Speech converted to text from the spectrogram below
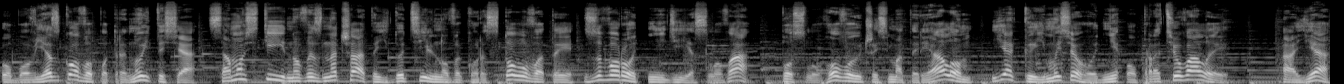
Обов'язково потренуйтеся самостійно визначати й доцільно використовувати зворотні дієслова, послуговуючись матеріалом, який ми сьогодні опрацювали. А я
